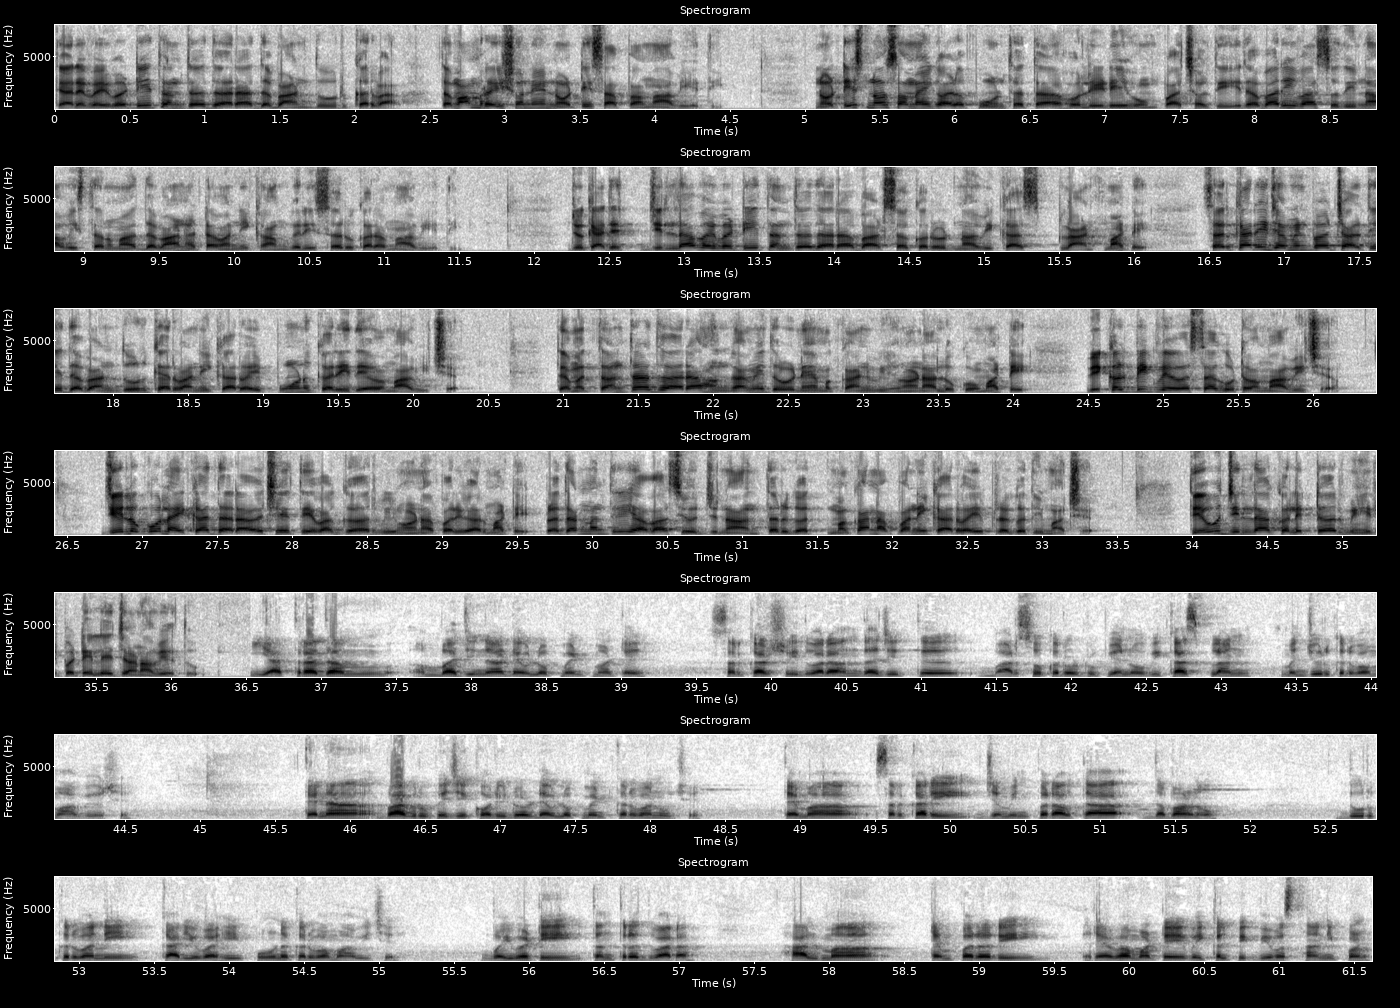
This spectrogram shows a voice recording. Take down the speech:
ત્યારે વહીવટી તંત્ર દ્વારા દબાણ દૂર કરવા તમામ રહીશોને નોટિસ આપવામાં આવી હતી. નોટિસનો સમયગાળો પૂર્ણ થતાં હોલિડે હોમ પાછળથી રબારીવાસ સુધીના વિસ્તારમાં દબાણ હટાવવાની કામગીરી શરૂ કરવામાં આવી હતી. જોકે આજે જિલ્લા વહીવટી તંત્ર દ્વારા બારસો કરોડના વિકાસ પ્લાન્ટ માટે સરકારી જમીન પર ચાલતી દબાણ દૂર કરવાની કાર્યવાહી પૂર્ણ કરી દેવામાં આવી છે. તેમજ તંત્ર દ્વારા હંગામી ધોરણે મકાન વિહોણા લોકો માટે વૈકલ્પિક વ્યવસ્થા ગોઠવવામાં આવી છે. જે લોકો લાયકાત ધરાવે છે તેવા ઘર વિહોણા પરિવાર માટે પ્રધાનમંત્રી આવાસ યોજના અંતર્ગત મકાન આપવાની કાર્યવાહી પ્રગતિમાં છે. તેવું જિલ્લા કલેક્ટર મિહિર પટેલે જણાવ્યું હતું. યાત્રાધામ અંબાજીના ડેવલપમેન્ટ માટે સરકારશ્રી દ્વારા અંદાજિત બારસો કરોડ રૂપિયાનો વિકાસ પ્લાન મંજૂર કરવામાં આવ્યો છે. તેના ભાગરૂપે જે કોરિડોર ડેવલપમેન્ટ કરવાનું છે, તેમાં સરકારી જમીન પર આવતા દબાણો દૂર કરવાની કાર્યવાહી પૂર્ણ કરવામાં આવી છે. વહીવટી તંત્ર દ્વારા હાલમાં ટેમ્પરરી રહેવા માટે વૈકલ્પિક વ્યવસ્થાની પણ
